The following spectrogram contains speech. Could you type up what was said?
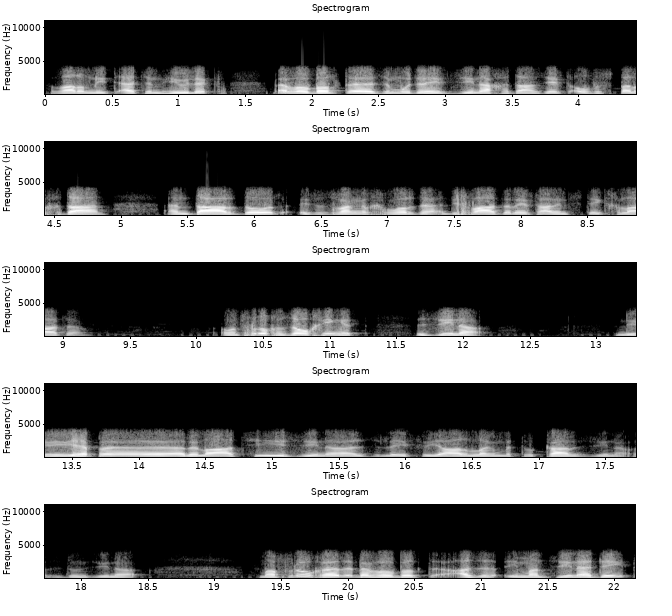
Waarom niet uit een huwelijk? Bijvoorbeeld, uh, zijn moeder heeft zina gedaan. Ze heeft overspel gedaan. En daardoor is ze zwanger geworden. En die vader heeft haar in de steek gelaten. Want vroeger zo ging het. Zina. Nu hebben uh, relaties, zina. Ze leven jarenlang met elkaar zina. Ze doen zina. Maar vroeger, bijvoorbeeld, als iemand zina deed.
